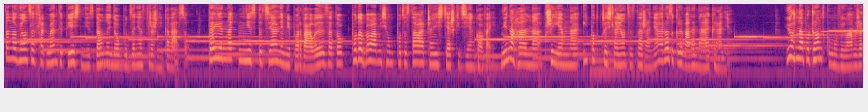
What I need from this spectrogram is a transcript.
stanowiące fragmenty pieśni niezbędnej do obudzenia strażnika lasu. Te jednak niespecjalnie mnie porwały, za to podobała mi się pozostała część ścieżki dźwiękowej. Nienachalna, przyjemna i podkreślająca zdarzenia rozgrywane na ekranie. Już na początku mówiłam, że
